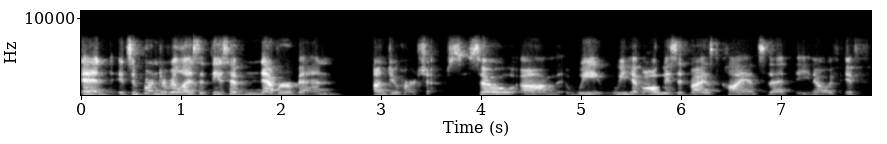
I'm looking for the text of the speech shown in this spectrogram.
And it's important to realize that these have never been undue hardships. So um, we we have always advised clients that you know if, if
